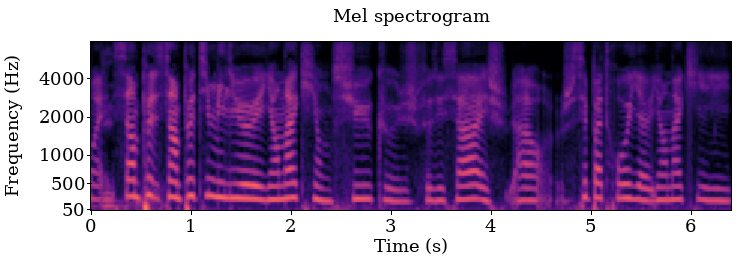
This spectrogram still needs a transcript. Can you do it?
ouais, des- C'est un peu, c'est un petit milieu et il y en a qui ont su que je faisais ça et je, alors je sais pas trop. Il y, en a qui,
